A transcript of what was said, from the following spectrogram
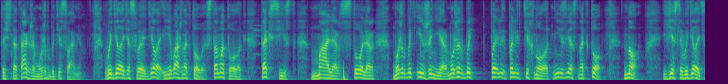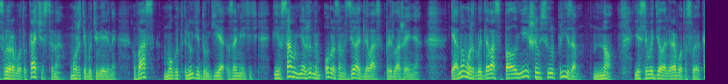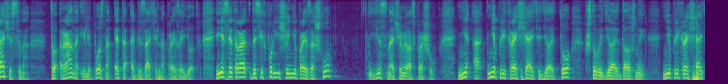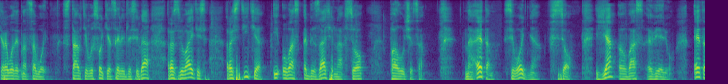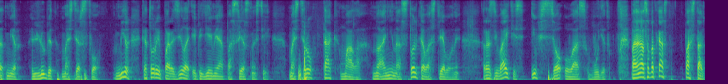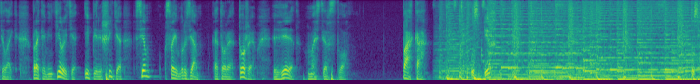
Точно так же может быть и с вами. Вы делаете свое дело, и неважно кто вы, стоматолог, таксист, маляр, столяр, может быть инженер, может быть политтехнолог, неизвестно кто. Но если вы делаете свою работу качественно, можете быть уверены, вас могут люди другие заметить и самым неожиданным образом сделать для вас предложение. И оно может быть для вас полнейшим сюрпризом. Но если вы делали работу свою качественно, то рано или поздно это обязательно произойдет. И если это до сих пор еще не произошло, Единственное, о чем я вас прошу, не, а, не прекращайте делать то, что вы делать должны. Не прекращайте работать над собой. Ставьте высокие цели для себя, развивайтесь, растите, и у вас обязательно все получится. На этом сегодня все. Я в вас верю. Этот мир любит мастерство. Мир, который поразила эпидемия посредственностей. Мастеров так мало, но они настолько востребованы. Развивайтесь, и все у вас будет. Понравился подкаст? Поставьте лайк, прокомментируйте и перешите всем своим друзьям, которые тоже верят в мастерство. Пока! Успех!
